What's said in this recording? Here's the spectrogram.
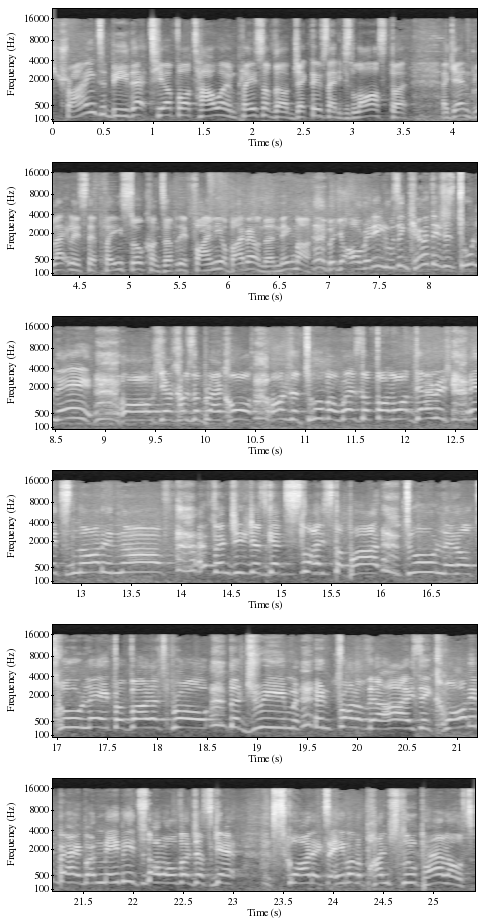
trying to be that tier 4 tower in place of the objectives that he's lost, but again, Blacklist, they're playing so conservative. Finally, a buyback on the Enigma, but you're already losing Heritage, it's too late! Oh, here comes the Black Hole on the two, but where's the follow-up damage? It's not enough! FNG just gets sliced apart! Too little, too late for Virtus Pro! The dream in front of their eyes, they clawed it back, but maybe it's not over just yet. squad1x able to punch through Palos,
